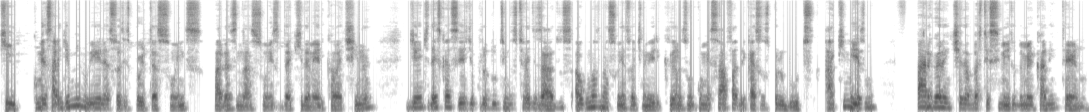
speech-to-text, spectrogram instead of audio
que começaram a diminuir as suas exportações para as nações daqui da América Latina diante da escassez de produtos industrializados. Algumas nações latino-americanas vão começar a fabricar seus produtos aqui mesmo para garantir o abastecimento do mercado interno.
